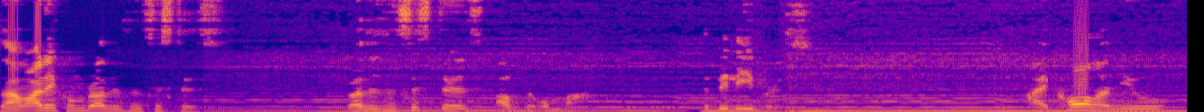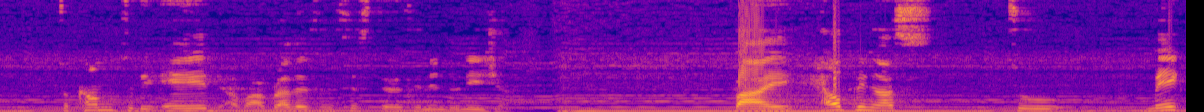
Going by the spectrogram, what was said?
Assalamu alaikum brothers and sisters, brothers and sisters of the Ummah, the believers. I call on you to come to the aid of our brothers and sisters in Indonesia by helping us to make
